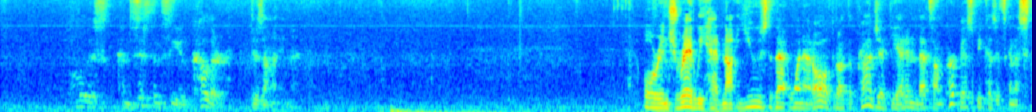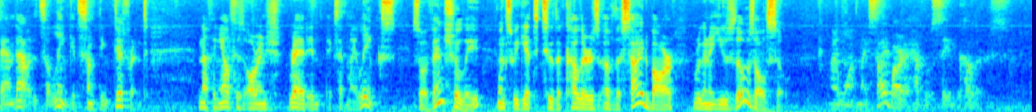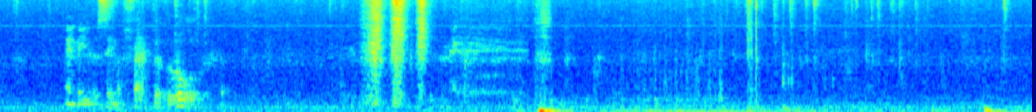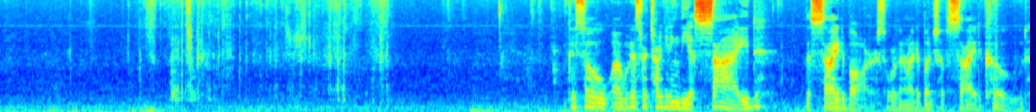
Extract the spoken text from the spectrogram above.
All of this consistency in color design. Orange red, we had not used that one at all throughout the project yet, and that's on purpose because it's going to stand out. It's a link, it's something different. Nothing else is orange red in, except my links. So eventually, once we get to the colors of the sidebar, we're going to use those also. I want my sidebar to have those same colors. And maybe the same effect of the rollover. Okay, so uh, we're going to start targeting the aside, the sidebar. So we're going to write a bunch of side code.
